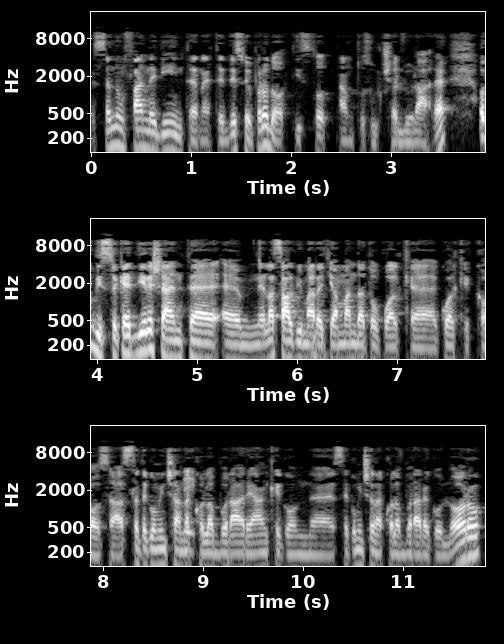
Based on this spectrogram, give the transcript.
essendo un fan di internet e dei suoi prodotti, sto tanto sul cellulare, ho visto che di recente ehm, la Salvimare ti ha mandato qualche, qualche cosa, state cominciando a Sì. collaborare anche con, eh, stai cominciando a collaborare con loro?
